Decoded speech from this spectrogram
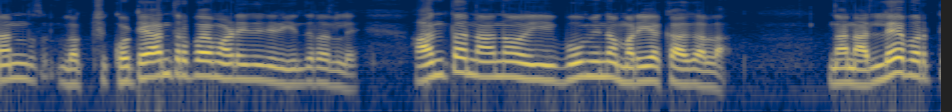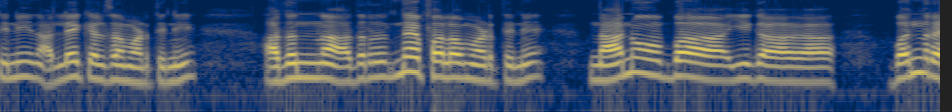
ನಾನು ಲಕ್ಷ, ಕೋಟ್ಯಾಂತರ ರೂಪಾಯಿ ಮಾಡಿದ್ದೀನಿ ಇದರಲ್ಲಿ. ಅಂತ ನಾನು ಈ ಭೂಮಿನ ಮರೆಯೋಕ್ಕಾಗಲ್ಲ. ನಾನು ಅಲ್ಲೇ ಬರ್ತೀನಿ, ಅಲ್ಲೇ ಕೆಲಸ ಮಾಡ್ತೀನಿ. ಅದನ್ನು ಅದರನ್ನೇ ಫಾಲೋ ಮಾಡ್ತೀನಿ. ನಾನು ಒಬ್ಬ ಈಗ ಬಂದರೆ,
